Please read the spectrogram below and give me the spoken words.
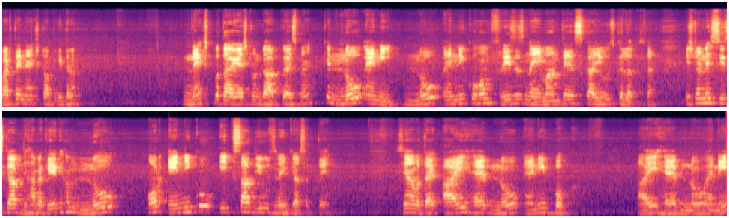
बढ़ते हैं नेक्स्ट टॉपिक की तरफ़। नेक्स्ट बताया गया स्टूडेंट आपका इसमें कि नो एनी नो एनी को हम फ्रीजेस नहीं मानते, इसका यूज़ गलत है। स्टूडेंट इस चीज़ का आप ध्यान रखिए कि हम नो और एनी को एक साथ यूज़ नहीं कर सकते। यहाँ बताया I have no any book I have no any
